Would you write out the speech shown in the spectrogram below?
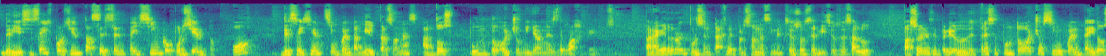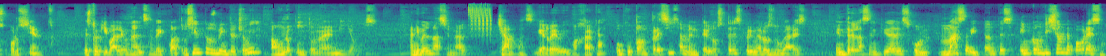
de 16% a 65%, o de 650 mil personas a 2.8 millones de oaxaqueños. Para Guerrero, el porcentaje de personas sin acceso a servicios de salud pasó en ese periodo de 13.8 a 52%. Esto equivale a un alza de 428 mil a 1.9 millones. A nivel nacional, Chiapas, Guerrero y Oaxaca ocupan precisamente los tres primeros lugares entre las entidades con más habitantes en condición de pobreza,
